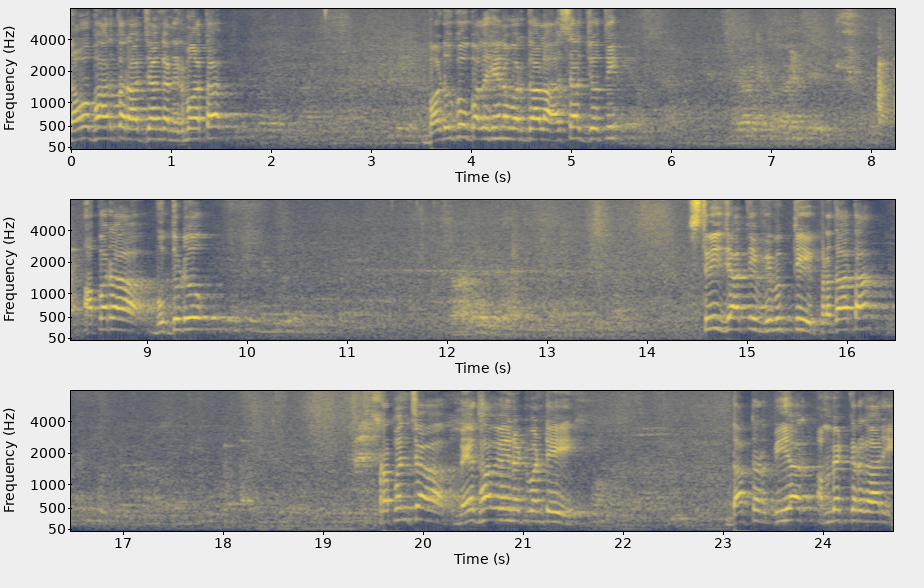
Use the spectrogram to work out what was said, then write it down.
నవభారత రాజ్యాంగ నిర్మాత బడుగు బలహీన వర్గాల ఆశాజ్యోతి అపర బుద్ధుడు స్త్రీ జాతి విముక్తి ప్రదాత ప్రపంచ మేధావి అయినటువంటి డాక్టర్ బిఆర్ అంబేద్కర్ గారి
